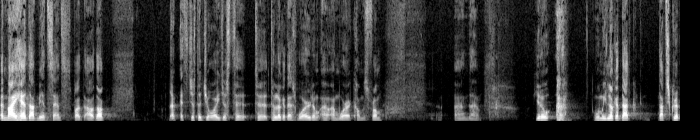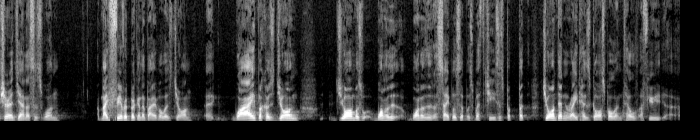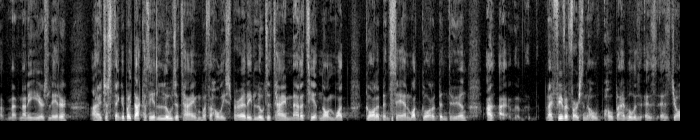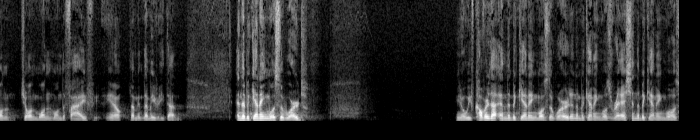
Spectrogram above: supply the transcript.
in my head, that made sense. But uh, look, look, it's just a joy just to, to, to look at this word and, and where it comes from. And, uh, you know, when we look at that, that scripture in Genesis 1, my favorite book in the Bible is John. Uh, why? Because John, John was one of the one of the disciples that was with Jesus, but but John didn't write his gospel until a few uh, many years later. And I just think about that because he had loads of time with the Holy Spirit. He had loads of time meditating on what God had been saying, what God had been doing. And I, my favorite verse in the whole, whole Bible is, is, is, John, John 1, 1 to 5. You know, let me, let me read that. In the beginning was the Word you know, we've covered that. In the beginning was the Word, in the beginning was Resh, in the beginning was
